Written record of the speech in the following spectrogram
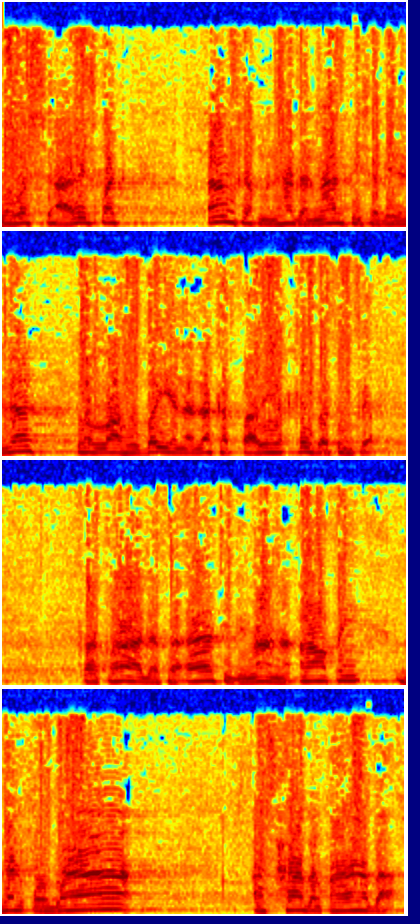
ووسع رزقك أنفق من هذا المال في سبيل الله والله بين لك الطريق كيف تنفق. فقال فآت بمعنى أعطي ذا القربى أصحاب القرابة.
